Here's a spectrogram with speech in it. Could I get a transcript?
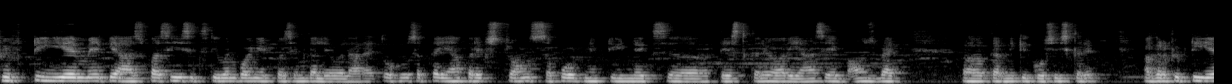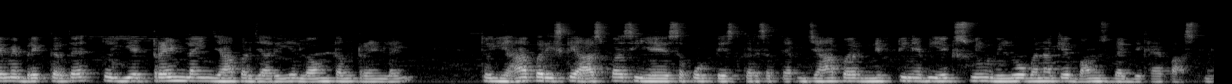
50 ईएमए के आसपास ही 61.8 परसेंट का लेवल आ रहा है। तो हो सकता है यहाँ पर एक strong support Nifty index test करे और यहाँ से बाउंस बैक करने की कोशिश करे। अगर 50 ईएमए ब्रेक करता है तो ये ट्रेंड लाइन जहाँ पर जा रही है लॉन्ग टर्म ट्रेंड लाइन तो यहाँ पर इसके आसपास ही ये सपोर्ट टेस्ट कर सकता है। जहाँ पर निफ्टी ने भी एक स्विंग लो बना के बाउंस बैक दिखाया पास्ट में।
